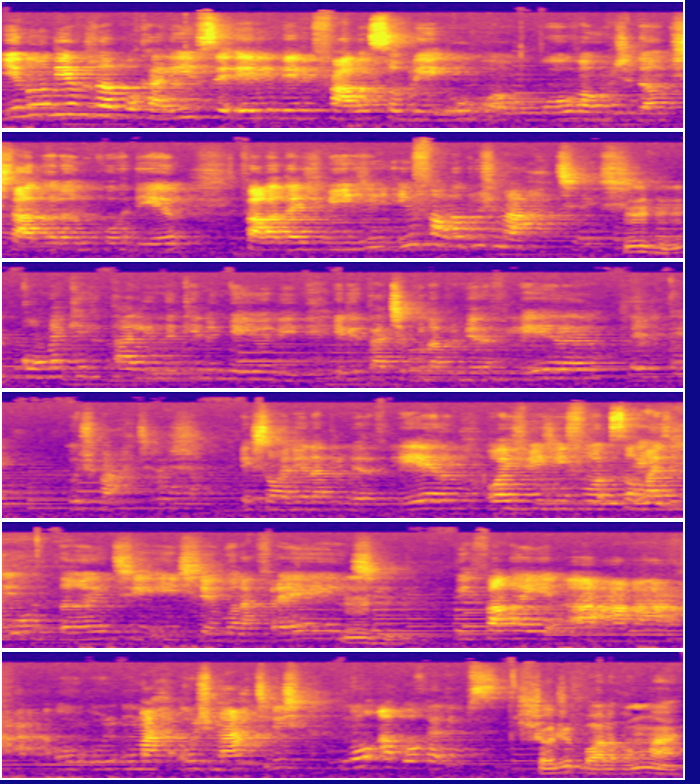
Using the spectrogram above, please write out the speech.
e no livro do Apocalipse, ele, ele fala sobre o, o povo, a multidão que está adorando o Cordeiro fala das virgens e fala dos mártires. Uhum. Como é que ele tá ali naquele meio ali? Ele tá tipo na primeira fileira, ele tem os mártires. Eles estão ali na primeira fileira, ou as virgens são mais importantes e chegou na frente. Uhum. E fala aí a, a, a, o, o, os mártires no Apocalipse. Show de bola, vamos lá.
